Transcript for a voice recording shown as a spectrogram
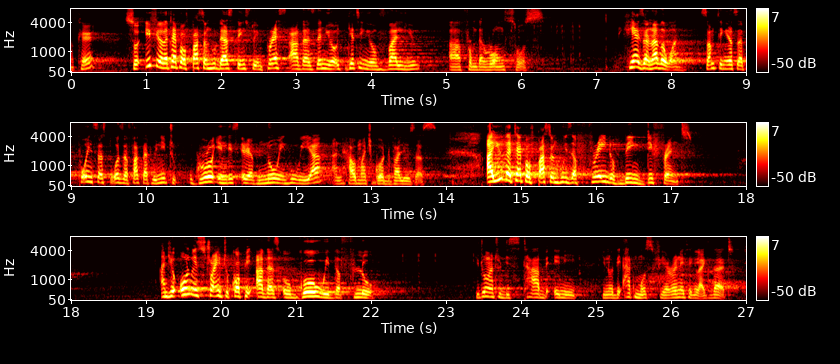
Okay? So if you're the type of person who does things to impress others, then you're getting your value uh, from the wrong source. Here's another one, something else that points us towards the fact that we need to grow in this area of knowing who we are and how much God values us. Are you the type of person who is afraid of being different? And you're always trying to copy others or go with the flow. You don't want to disturb any, you know, the atmosphere or anything like that.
